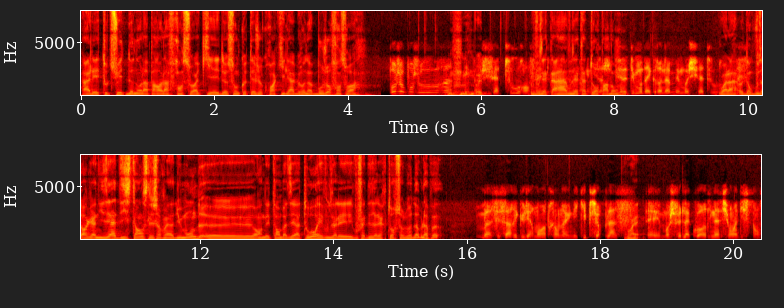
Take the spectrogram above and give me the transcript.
Allez, tout de suite, donnons la parole à François, qui est de son côté, je crois qu'il est à Grenoble. Bonjour François. Bonjour, bonjour. Moi, je suis à Tours, en Vous fait. êtes- ah, vous êtes à Tours, pardon. Du monde à Grenoble, mais moi, je suis à Tours. Voilà, donc vous organisez à distance les championnats du monde euh, en étant basé à Tours et vous allez vous faites des allers-retours sur Grenoble un peu? Bah, c'est ça, régulièrement. Après, on a une équipe sur place. Ouais. Et moi, je fais de la coordination à distance,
